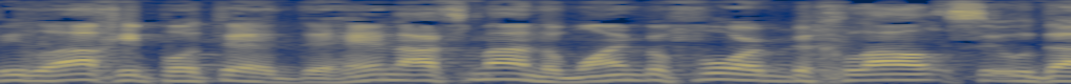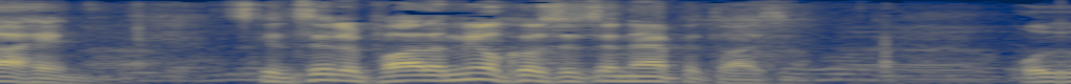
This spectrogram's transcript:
The wine before, bichlal seudahin. It's considered part of the meal because it's an appetizer. What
